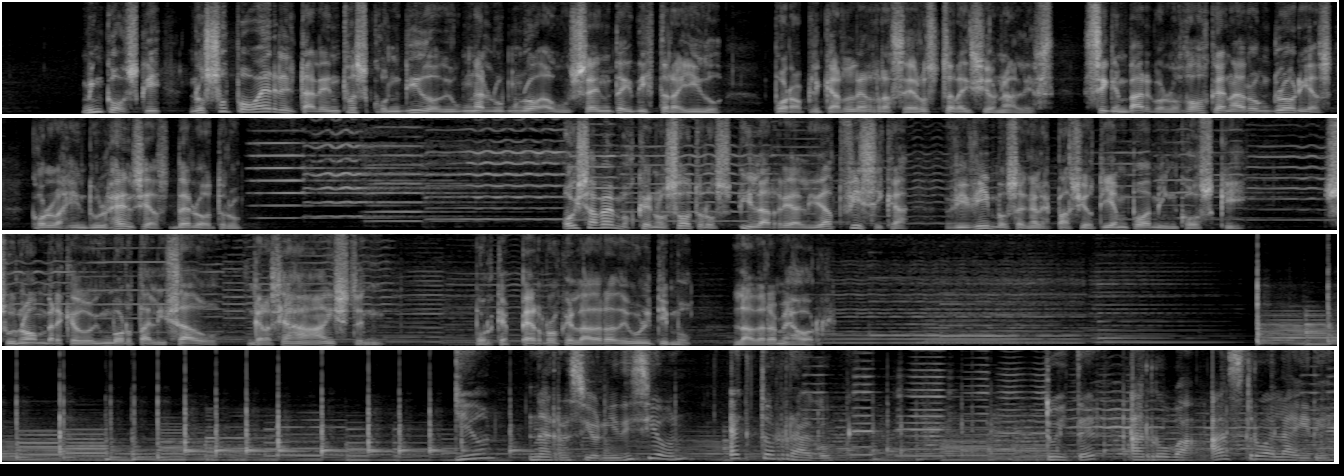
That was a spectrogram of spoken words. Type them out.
Minkowski no supo ver el talento escondido de un alumno ausente y distraído, por aplicarle raseros tradicionales. Sin embargo, los dos ganaron glorias con las indulgencias del otro. Hoy sabemos que nosotros y la realidad física vivimos en el espacio-tiempo de Minkowski. Su nombre quedó inmortalizado gracias a Einstein, porque perro que ladra de último, ladra mejor. Narración y edición Héctor Rago. Twitter, arroba Astro al aire.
